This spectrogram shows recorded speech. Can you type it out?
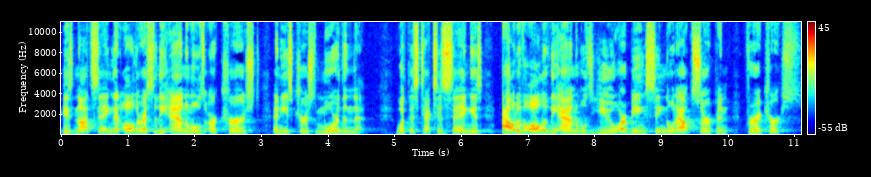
is not saying that all the rest of the animals are cursed and he's cursed more than that what this text is saying is out of all of the animals you are being singled out serpent for a curse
